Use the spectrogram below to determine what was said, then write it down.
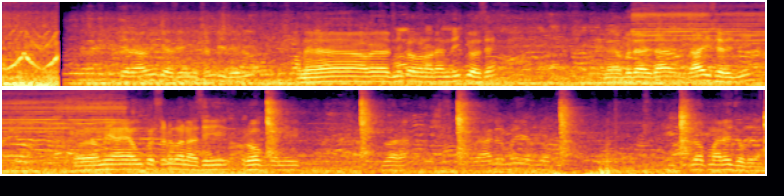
અત્યારે આવી ગયા છે ઠંડી દેવી અને હવે નીકળવાનો ટાઈમ થઈ ગયો છે. અને બધા જાય છે હજી. હવે અમે અહીંયા ઉપર ચડવાના છીએ, રોપ વેની દ્વારા. હવે આગળ મળીએ બ્લોક. બ્લોકમાં રહેજો બધા.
